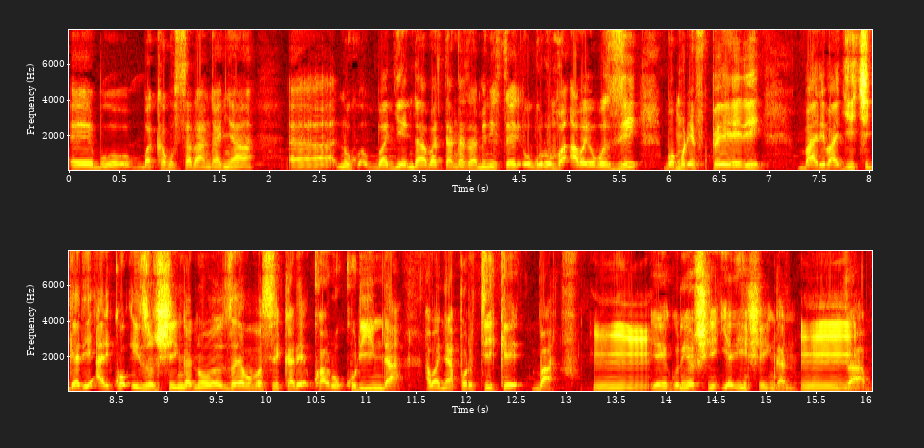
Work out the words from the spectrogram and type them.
eh, bu- bakabusaranganya nuko bagenda batanga za minisiteri. Ubwo urumva abayobozi bo muri fpr bari bagiye i kigali ariko izo nshingano z'abo basirikare ko ari ukurinda abanyapolitike bacu. Mm. yego niyo yari inshingano zabo.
